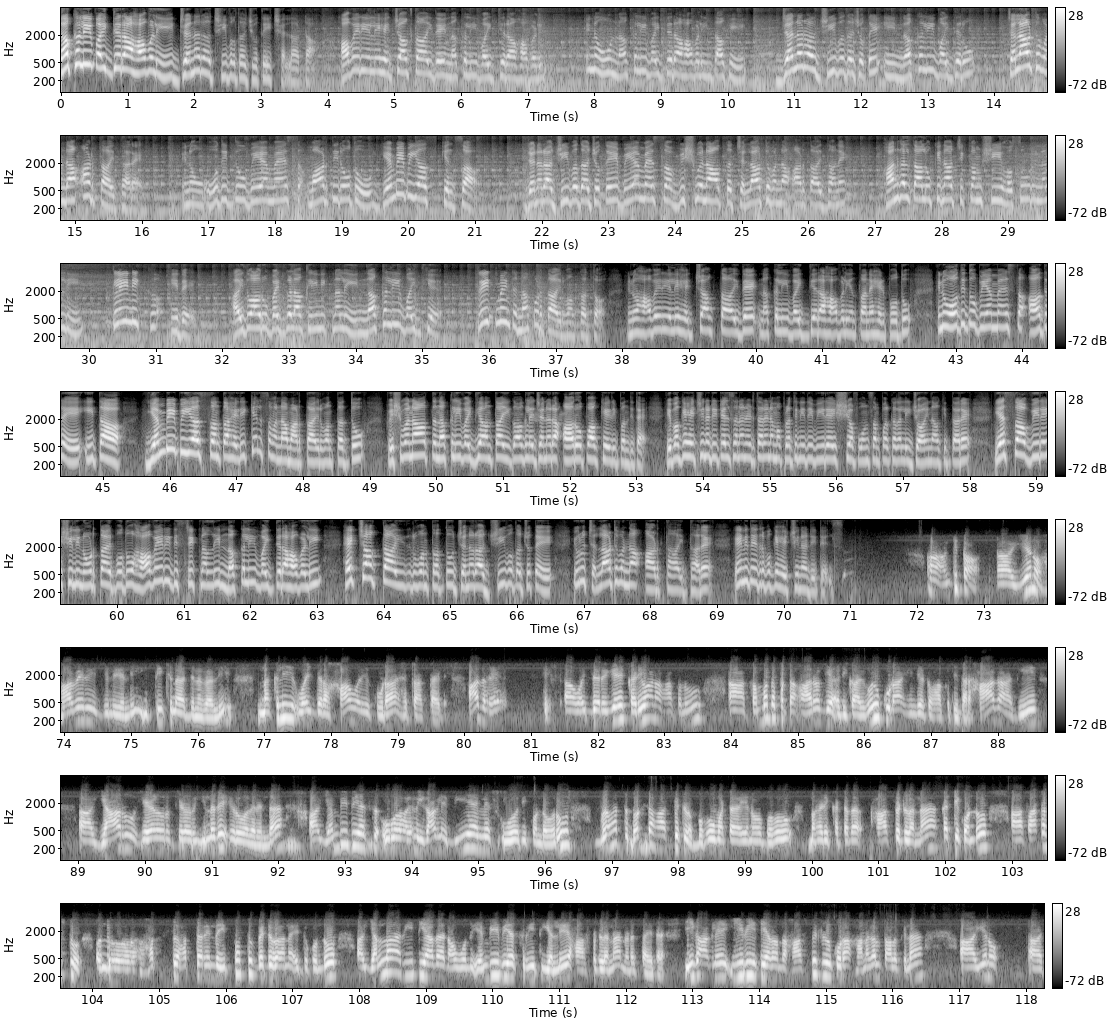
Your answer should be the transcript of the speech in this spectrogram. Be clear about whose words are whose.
Speaker 1: ನಕಲಿ ವೈದ್ಯರ ಹಾವಳಿ ಜನರ ಜೀವದ ಜೊತೆ ಚೆಲ್ಲಾಟ. ಹಾವೇರಿಯಲ್ಲಿ ಹೆಚ್ಚಾಗ್ತಾ ಇದೆ ನಕಲಿ ವೈದ್ಯರ ಹಾವಳಿ. ಇನ್ನು ನಕಲಿ ವೈದ್ಯರ ಹಾವಳಿಯಿಂದಾಗಿ ಜನರ ಜೀವದ ಜೊತೆ ಈ ನಕಲಿ ವೈದ್ಯರು ಚಲಾಟವನ್ನ ಆಡ್ತಾ ಇದ್ದಾರೆ. ಇನ್ನು ಓದಿದ್ದು ಬಿ ಎಂ ಎಸ್ ಮಾಡ್ತಿರೋದು ಎಂ ಬಿ ಎಸ್ ಕೆಲಸ. ಜನರ ಜೀವದ ಜೊತೆ ಬಿ ಎಂ ಎಸ್ ವಿಶ್ವನಾಥ್ ಚೆಲ್ಲಾಟವನ್ನ ಆಡ್ತಾ ಇದ್ದಾನೆ. ಹಾನಗಲ್ ತಾಲೂಕಿನ ಚಿಕ್ಕಂಶಿ ಹೊಸೂರಿನಲ್ಲಿ ಕ್ಲಿನಿಕ್ ಇದೆ. ಐದು ಆರು ಬೆಡ್ಗಳ ಕ್ಲಿನಿಕ್ನಲ್ಲಿ ನಕಲಿ ವೈದ್ಯ ಟ್ರೀಟ್ಮೆಂಟ್ ಅನ್ನ ಕೊಡ್ತಾ ಇರುವಂಥದ್ದು. ಇನ್ನು ಹಾವೇರಿಯಲ್ಲಿ ಹೆಚ್ಚಾಗ್ತಾ ಇದೆ ನಕಲಿ ವೈದ್ಯರ ಹಾವಳಿ ಅಂತಾನೆ ಹೇಳ್ಬೋದು. ಇನ್ನು ಓದಿದ್ದು ಬಿ ಎಂ ಎಸ್ ಆದ್ರೆ ಈತ ಎಂ ಬಿ ಬಿ ಎಸ್ ಅಂತ ಹೇಳಿ ಕೆಲಸವನ್ನ ಮಾಡ್ತಾ ಇರುವಂತದ್ದು ವಿಶ್ವನಾಥ್ ನಕಲಿ ವೈದ್ಯ ಅಂತ ಈಗಾಗಲೇ ಜನರ ಆರೋಪ ಕೇಳಿ ಬಂದಿದೆ. ಈ ಬಗ್ಗೆ ಹೆಚ್ಚಿನ ಡೀಟೇಲ್ಸ್ ಅನ್ನ ನೀಡ್ತಾರೆ ನಮ್ಮ ಪ್ರತಿನಿಧಿ ವೀರೇಶ್. ಫೋನ್ ಸಂಪರ್ಕದಲ್ಲಿ ಜಾಯಿನ್ ಆಗಿದ್ದಾರೆ. ಎಸ್, ವೀರೇಶ್, ಇಲ್ಲಿ ನೋಡ್ತಾ ಇರ್ಬೋದು, ಹಾವೇರಿ ಡಿಸ್ಟ್ರಿಕ್ಟ್ನಲ್ಲಿ ನಕಲಿ ವೈದ್ಯರ ಹಾವಳಿ ಹೆಚ್ಚಾಗ್ತಾ ಇರುವಂತದ್ದು ಜನರ ಜೀವದ ಜೊತೆ ಇವರು ಚಲ್ಲಾಟವನ್ನ ಆಡ್ತಾ ಇದ್ದಾರೆ. ಏನಿದೆ ಇದ್ರ ಬಗ್ಗೆ ಹೆಚ್ಚಿನ ಡೀಟೇಲ್ಸ್
Speaker 2: ಅಂಕಿತ ಏನು ಹಾವೇರಿ ಜಿಲ್ಲೆಯಲ್ಲಿ ಇತ್ತೀಚಿನ ದಿನಗಳಲ್ಲಿ ನಕಲಿ ವೈದ್ಯರ ಹಾವಳಿ ಕೂಡ ಹೆಚ್ಚಾಗ್ತಾ ಇದೆ. ಆದರೆ ಆ ವೈದ್ಯರಿಗೆ ಕಡಿವಾಣ ಹಾಕಲು ಆ ಸಂಬಂಧಪಟ್ಟ ಆರೋಗ್ಯ ಅಧಿಕಾರಿಗಳು ಕೂಡ ಹಿಂದೇಟು ಹಾಕುತ್ತಿದ್ದಾರೆ. ಹಾಗಾಗಿ ಆ, ಯಾರು ಹೇಳೋರು ಕೇಳೋರು ಇಲ್ಲದೆ ಇರುವುದರಿಂದ ಎಂ ಬಿ ಬಿ ಎಸ್ ಈಗಾಗಲೇ ಬಿ ಎಂ ಎಸ್ ಓದಿಕೊಂಡವರು ಬೃಹತ್ ದೊಡ್ಡ ಹಾಸ್ಪಿಟಲ್ ಬಹುಮಟ್ಟ ಏನು ಬಹು ಮಹಡಿ ಕಟ್ಟದ ಹಾಸ್ಪಿಟಲ್ ಅನ್ನ ಕಟ್ಟಿಕೊಂಡು ಆ ಸಾಕಷ್ಟು ಒಂದು ಹತ್ತು, ಹತ್ತರಿಂದ ಇಪ್ಪತ್ತು ಬೆಡ್ಗಳನ್ನ ಇಟ್ಟುಕೊಂಡು ಎಲ್ಲಾ ರೀತಿಯಾದ ನಾವು ಒಂದು ಎಂ ಬಿ ಬಿ ಎಸ್ ರೀತಿಯಲ್ಲಿ ಹಾಸ್ಪಿಟಲ್ ಅನ್ನ ನಡೆಸ್ತಾ ಇದ್ದಾರೆ. ಈಗಾಗಲೇ ಈ ರೀತಿಯಾದ ಒಂದು ಹಾಸ್ಪಿಟಲ್ ಕೂಡ ಹನಗಲ್ ತಾಲೂಕಿನ ಏನು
